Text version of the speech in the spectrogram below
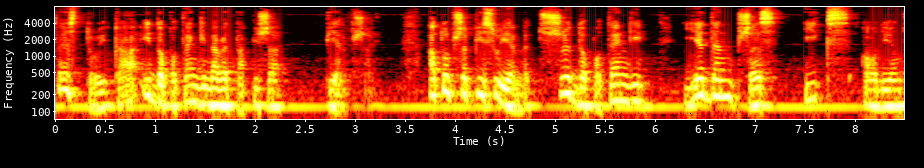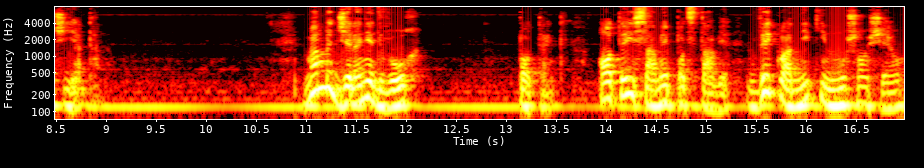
To jest trójka i do potęgi nawet napiszę pierwszej. A tu przepisujemy 3 do potęgi 1 przez x odjąć 1. Mamy dzielenie dwóch potęg o tej samej podstawie. Wykładniki muszą się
